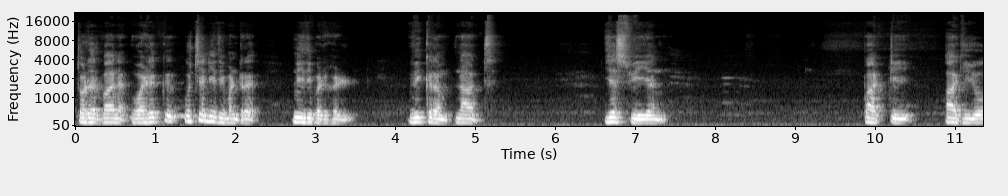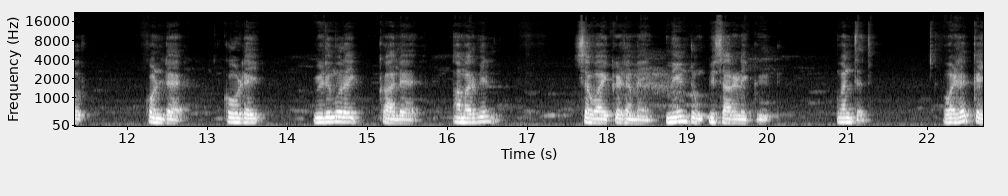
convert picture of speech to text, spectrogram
தொடர்பான வழக்கு உச்சநீதிமன்ற நீதிபதிகள் விக்ரம் நாத் எஸ்விஎன் பாட்டி ஆகியோர் கொண்ட கோடை விடுமுறை கால அமர்வில் செவ்வாய்க்கிழமை மீண்டும் விசாரணைக்கு வந்தது. வழக்கை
